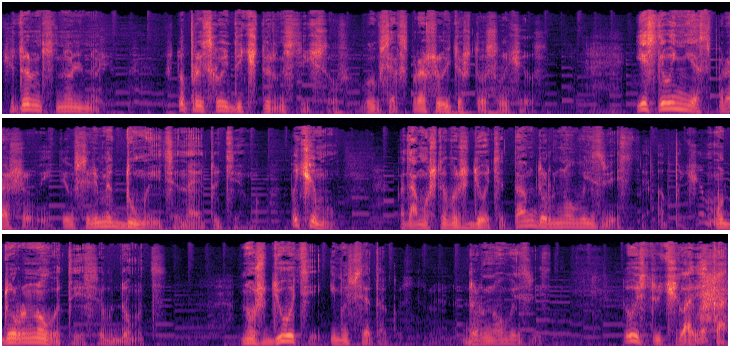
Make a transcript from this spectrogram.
В 14.00. Что происходит до 14 часов? Вы у всех спрашиваете, что случилось. Если вы не спрашиваете, вы все время думаете на эту тему. Почему? Потому что вы ждете там дурного известия. А почему дурного-то, если вдуматься? Но ждете, и мы все так устроены, дурного известия. То есть у человека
